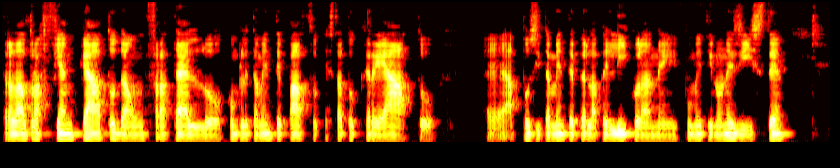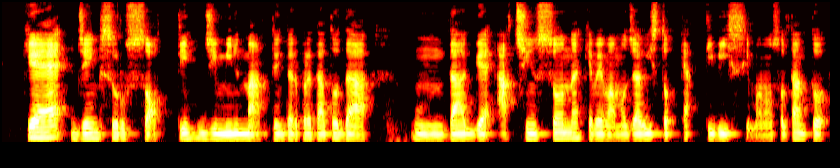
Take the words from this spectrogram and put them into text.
tra l'altro affiancato da un fratello completamente pazzo che è stato creato eh, appositamente per la pellicola, nei fumetti non esiste, che è James Russotti, Jimmy il Matto, interpretato da un Doug Hutchinson che avevamo già visto cattivissimo, non soltanto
